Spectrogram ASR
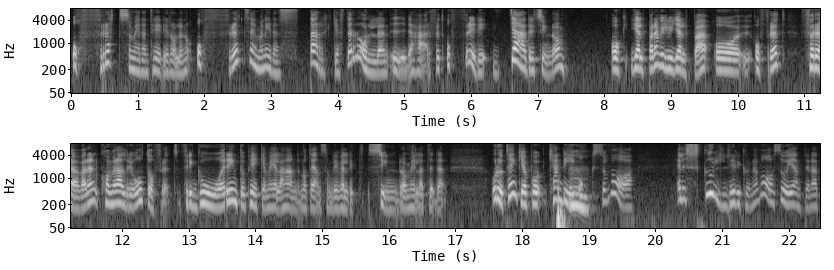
offret som är den tredje rollen och offret säger man är den starkaste rollen i det här för ett offer är det jädrigt synd om. Och hjälparen vill ju hjälpa och offret, förövaren, kommer aldrig åt offret. För det går inte att peka med hela handen åt en som det är väldigt synd om hela tiden. Och då tänker jag på, kan det mm. också vara eller skulle det kunna vara så egentligen att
